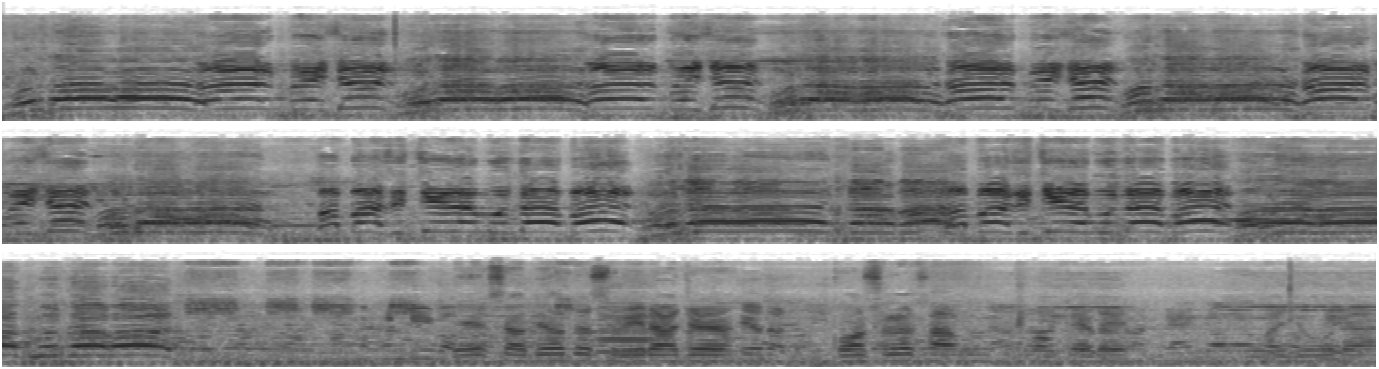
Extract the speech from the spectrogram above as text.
ਮੁਰਦਾਬਾਦ! ਕਾਰਪੋਰੇਸ਼ਨ! ਮੁਰਦਾਬਾਦ! ਕਾਰਪੋਰੇਸ਼ਨ! ਮੁਰਦਾਬਾਦ! ਕਾਰਪੋਰੇਸ਼ਨ! ਮੁਰਦਾਬਾਦ! ਕਾਰਪੋਰੇਸ਼ਨ! ਮੁਰਦਾਬਾਦ! ਬਾਬਾ ਸਿੱਚੇ ਦਾ ਮੁਰਦਾਬਾਦ! ਮੁਰਦਾਬਾਦ! ਮੁਰਦਾਬਾਦ! ਬਾਬਾ ਸਿੱਚੇ ਦਾ ਮੁਰਦਾਬਾਦ! ਮੁਰਦਾਬਾਦ! ਮੁਰਦਾਬਾਦ! ਦੇਖ ਸਕਦੇ ਹੋ ਤਸਵੀਰਾਂ 'ਚ ਕੌਂਸਲਰ ਸਾਹਿਬ ਮੌਕੇ ਤੇ ਮੌਜੂਦ ਹੈ।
